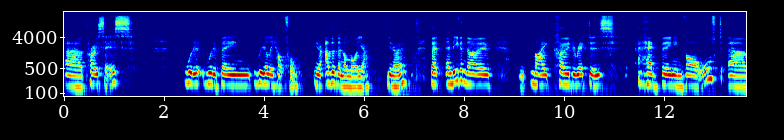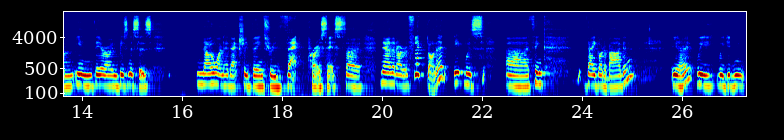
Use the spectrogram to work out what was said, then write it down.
uh, process would it would have been really helpful. You know, other than a lawyer. You know, but and even though my co-directors had been involved um, in their own businesses, no one had actually been through that process. So now that I reflect on it, it was, uh, I think they got a bargain. You know, we, we didn't,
